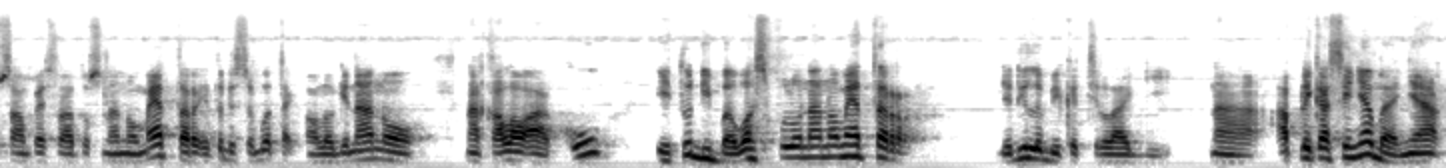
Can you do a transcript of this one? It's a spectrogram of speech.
sampai 100 nanometer itu disebut teknologi nano. Nah, kalau aku itu di bawah 10 nanometer. Jadi lebih kecil lagi. Nah, aplikasinya banyak.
